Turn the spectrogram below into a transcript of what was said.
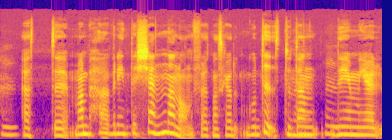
Mm. att eh, man behöver inte känna någon för att man ska gå dit. Utan Mm. det är mer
